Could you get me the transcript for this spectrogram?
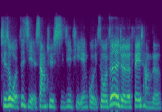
其实我自己也上去实际体验过一次，我真的觉得非常的，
